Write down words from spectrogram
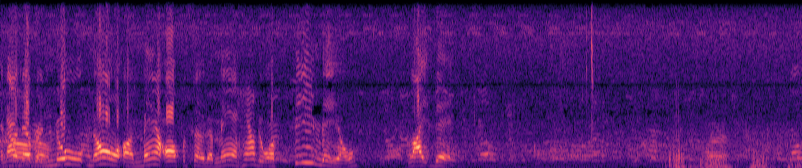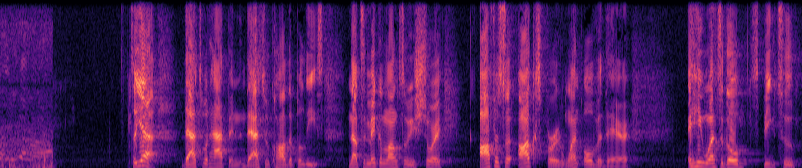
And I oh, never knew, know a man officer, the man handle a female like that. So yeah, that's what happened, and that's who called the police. Now, to make a long story short, Officer Oxford went over there, and he went to go speak to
